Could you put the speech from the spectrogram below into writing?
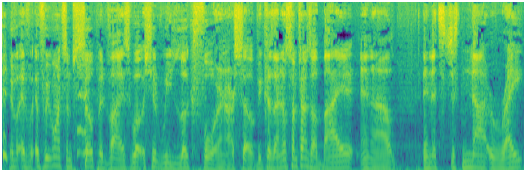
If, if, if we want some soap advice, what should we look for in our soap? Because I know sometimes I'll buy it and I'll and it's just not right,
